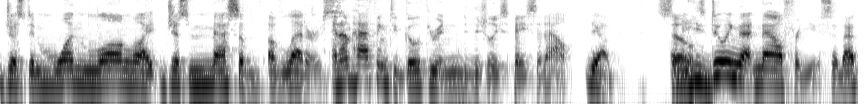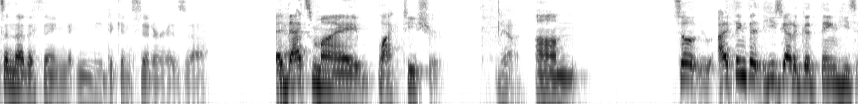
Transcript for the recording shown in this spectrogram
just in one long like just mess of, of letters. and I'm having to go through and individually space it out. yeah, So I mean, he's doing that now for you. So that's another thing that you need to consider is uh and yeah. that's my black T-shirt. yeah. Um, so I think that he's got a good thing. He's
